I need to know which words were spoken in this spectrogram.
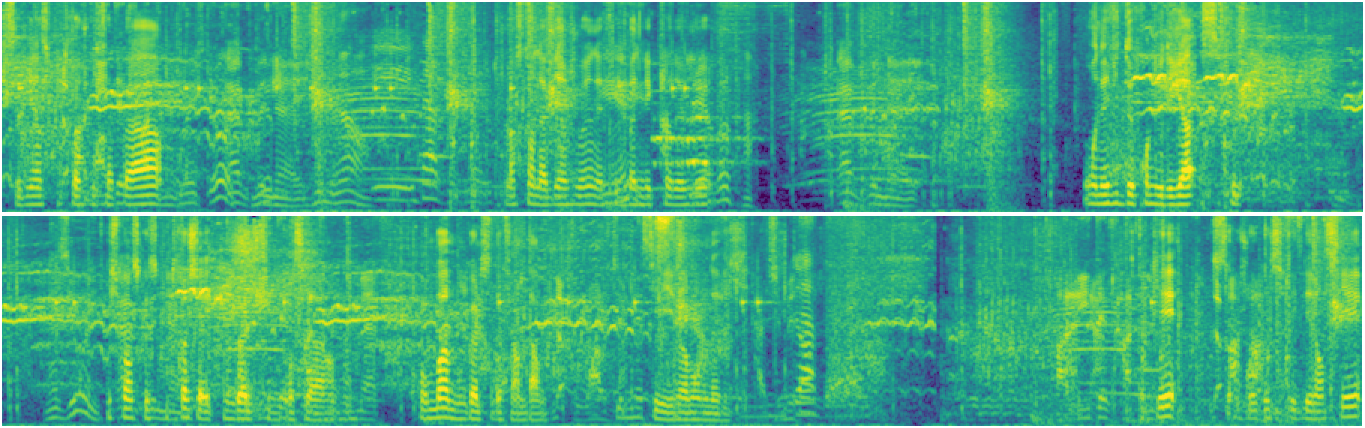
C'est bien ce coup de sa part. Pour l'instant on a bien joué, on a fait une bonne lecture de jeu. On évite de prendre du dégâts, c'est cool. je pense que ce coup de rush avec Mongol c'est une grosse erreur. Pour moi Mongol c'est de faire d'armes. C'est vraiment mon avis. Ok, ça joue aussi avec des lanciers.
